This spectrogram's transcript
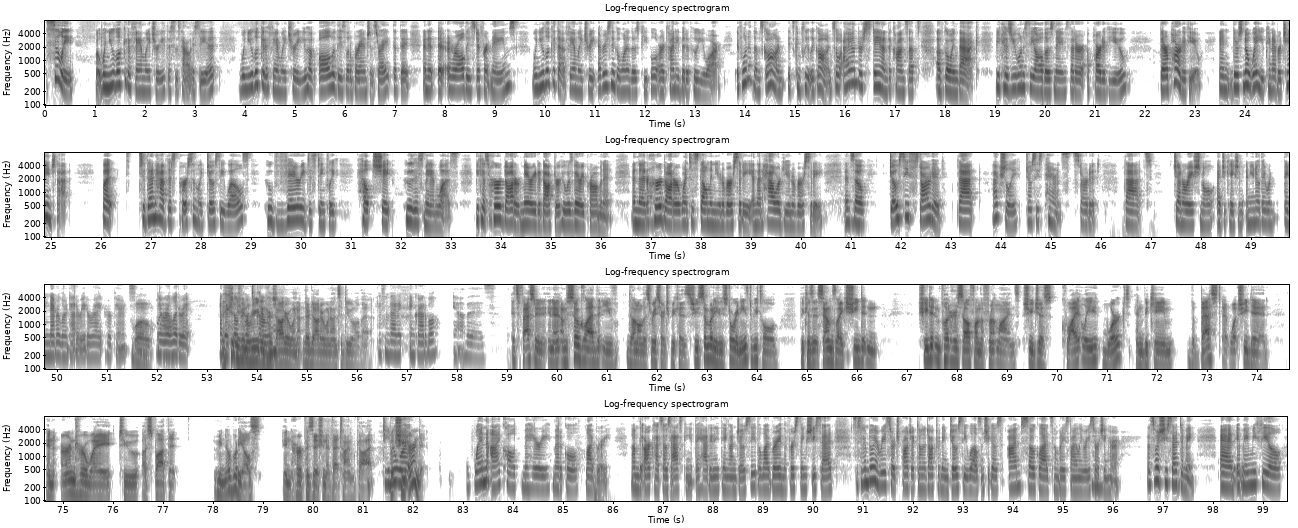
silly, but when you look at a family tree, this is how I see it. When you look at a family tree, you have all of these little branches, right? That they and it, it are all these different names. When you look at that family tree, every single one of those people are a tiny bit of who you are. If one of them's gone, it's completely gone. So I understand the concept of going back because you want to see all those names that are a part of you. They're a part of you. And there's no way you can ever change that. But to then have this person like Josie Wells, who very distinctly helped shape who this man was, because her daughter married a doctor who was very prominent. And then her daughter went to Spelman University and then Howard University. And so Josie started that, actually, Josie's parents started that generational education. And you know, they were, they never learned how to read or write, her parents. Whoa, They were illiterate. And they couldn't even read, and her daughter went. Their daughter went on to do all that. Isn't that incredible? Yeah, that is. It's fascinating and i'm so glad that you've done all this research because she's somebody whose story needs to be told because it sounds like she didn't she didn't put herself on the front lines she just quietly worked and became the best at what she did and earned her way to a spot that i mean nobody else in her position at that time got Do you but know she what? earned it when I called Meharry Medical Library, um, the archives, I was asking if they had anything on Josie, the librarian. The first thing she said, so I said, I'm doing a research project on a doctor named Josie Wells. And she goes, I'm so glad somebody's finally researching her. That's what she said to me. And it made me feel,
